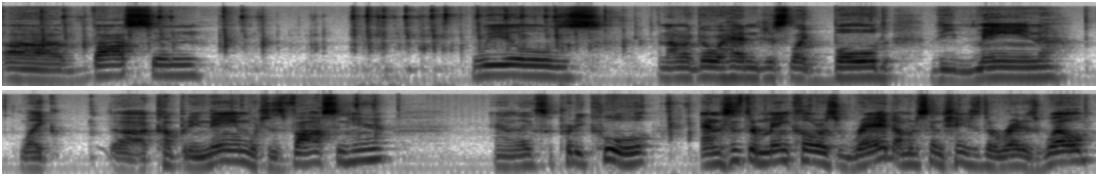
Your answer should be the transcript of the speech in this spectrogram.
Uh, Vossen wheels and I'm gonna go ahead and just like bold the main like uh, company name which is Vossen here. And it looks pretty cool and since their main color is red, I'm just going to change it to red as well,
